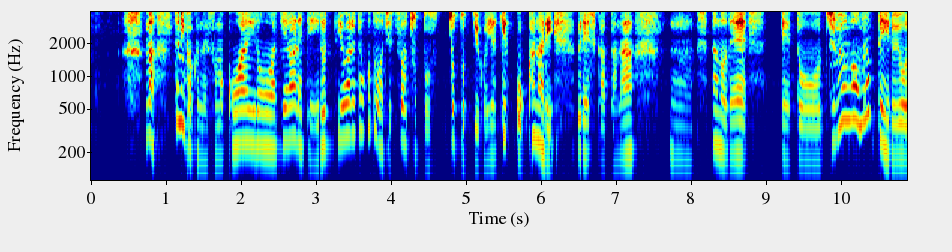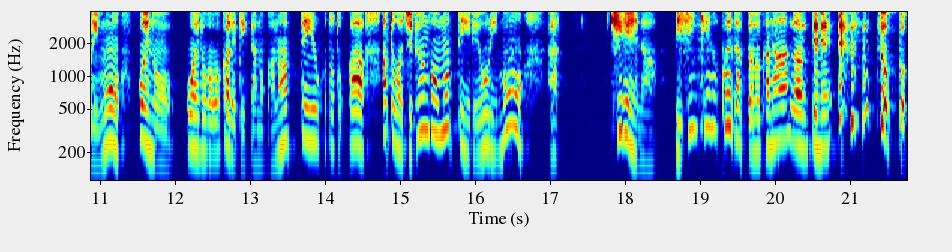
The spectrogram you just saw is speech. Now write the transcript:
まあ、とにかくね、その声色を分けられているって言われたことは実はちょっと、ちょっとっていうか、いや結構かなり嬉しかったな。うん。なので、えっと、自分が思っているよりも声の声色が分かれていたのかなっていうこととか、あとは自分が思っているよりも、あ、綺麗な美人系の声だったのかななんてね。ちょっと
